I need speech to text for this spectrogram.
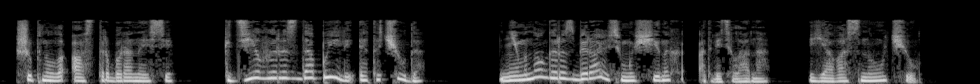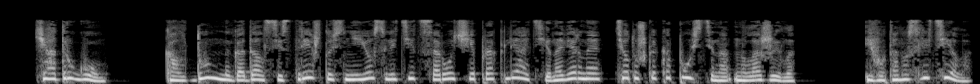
— шепнула Астра баронессе. «Где вы раздобыли это чудо?» «Немного разбираюсь в мужчинах», — ответила она. «Я вас научу». «Я о другом. Колдун нагадал сестре, что с нее слетит сорочье проклятие. Наверное, тетушка Капустина наложила. И вот оно слетело.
